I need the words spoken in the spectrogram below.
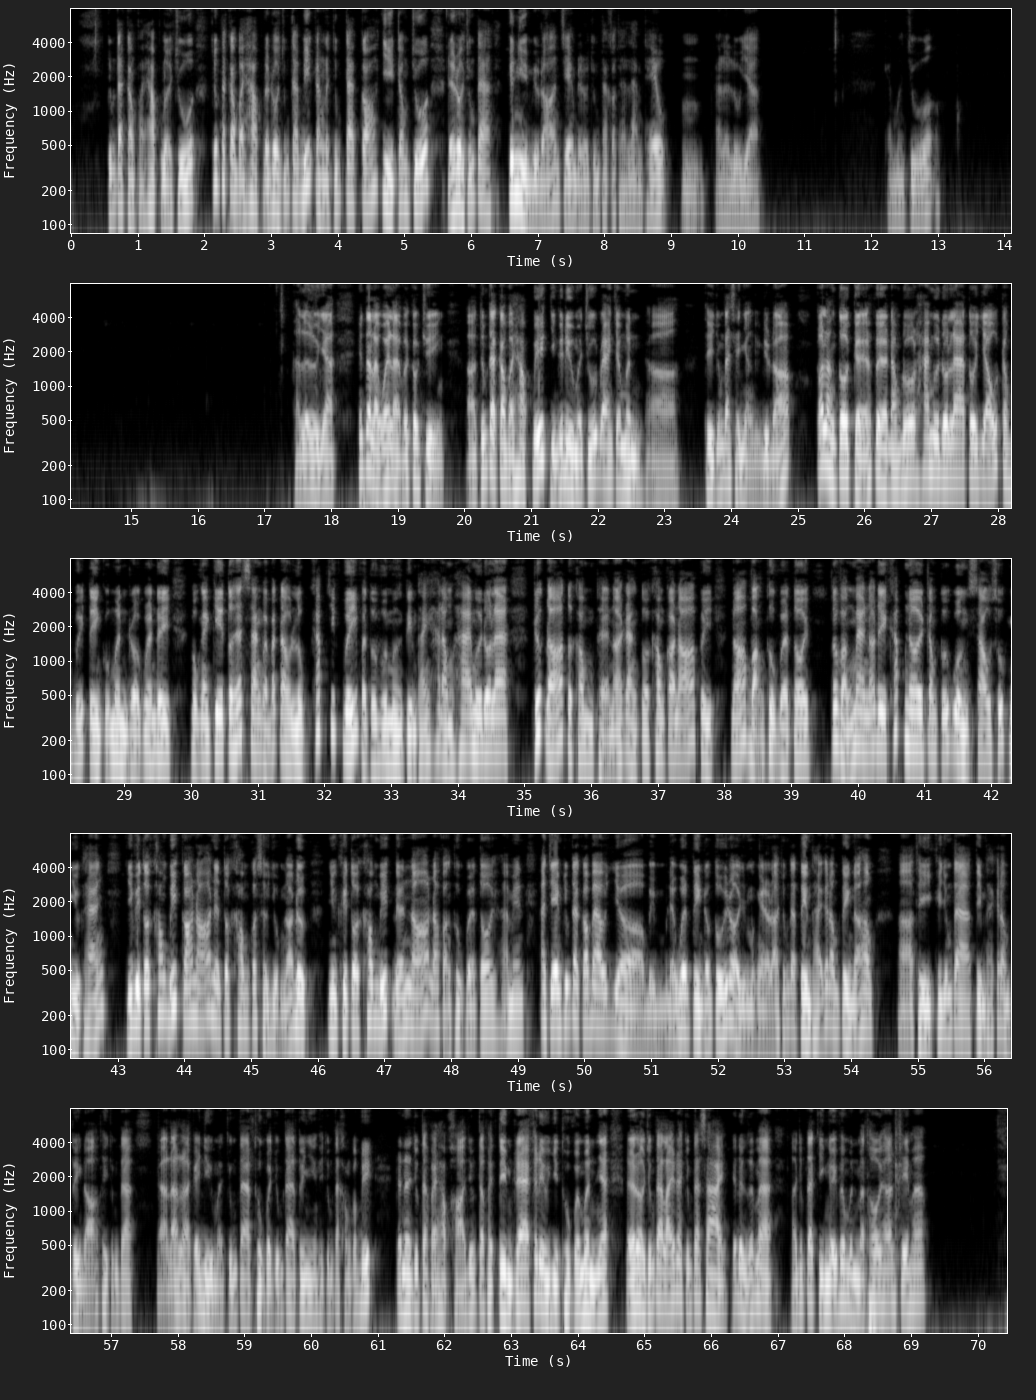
chúng ta cần phải học lời Chúa chúng ta cần phải học để rồi chúng ta biết rằng là chúng ta có gì trong Chúa để rồi chúng ta kinh nghiệm điều đó anh chị em để rồi chúng ta có thể làm theo ừ. Hallelujah cảm ơn Chúa Hallelujah chúng ta lại quay lại với câu chuyện à, chúng ta cần phải học biết những cái điều mà Chúa ban cho mình à, thì chúng ta sẽ nhận được điều đó có lần tôi kể về đồng đô 20 đô la tôi giấu trong ví tiền của mình rồi quên đi. Một ngày kia tôi hết xăng và bắt đầu lục khắp chiếc ví và tôi vui mừng tìm thấy đồng 20 đô la. Trước đó tôi không thể nói rằng tôi không có nó vì nó vẫn thuộc về tôi. Tôi vẫn mang nó đi khắp nơi trong túi quần sau suốt nhiều tháng. Chỉ vì tôi không biết có nó nên tôi không có sử dụng nó được. Nhưng khi tôi không biết đến nó, nó vẫn thuộc về tôi. Amen. Anh chị em chúng ta có bao giờ bị để quên tiền trong túi rồi một ngày nào đó chúng ta tìm thấy cái đồng tiền đó không? à, thì khi chúng ta tìm thấy cái đồng tiền đó thì chúng ta à, đó là cái điều mà chúng ta thuộc về chúng ta tuy nhiên thì chúng ta không có biết cho nên chúng ta phải học hỏi, chúng ta phải tìm ra cái điều gì thuộc về mình nha. Để rồi chúng ta lấy ra chúng ta xài, chứ đừng có mà ờ, chúng ta chỉ nghĩ về mình mà thôi ha, anh chị em ha.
